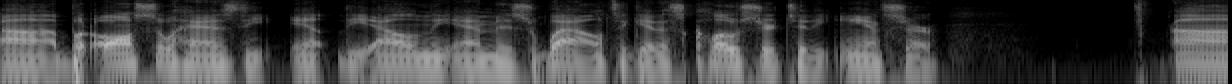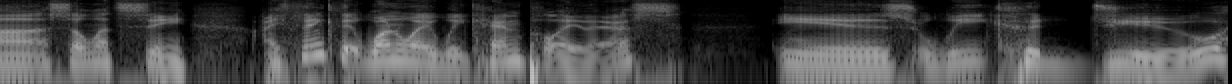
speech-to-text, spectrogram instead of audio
uh, but also has the the L and the M as well to get us closer to the answer. Uh, so let's see. I think that one way we can play this is we could do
